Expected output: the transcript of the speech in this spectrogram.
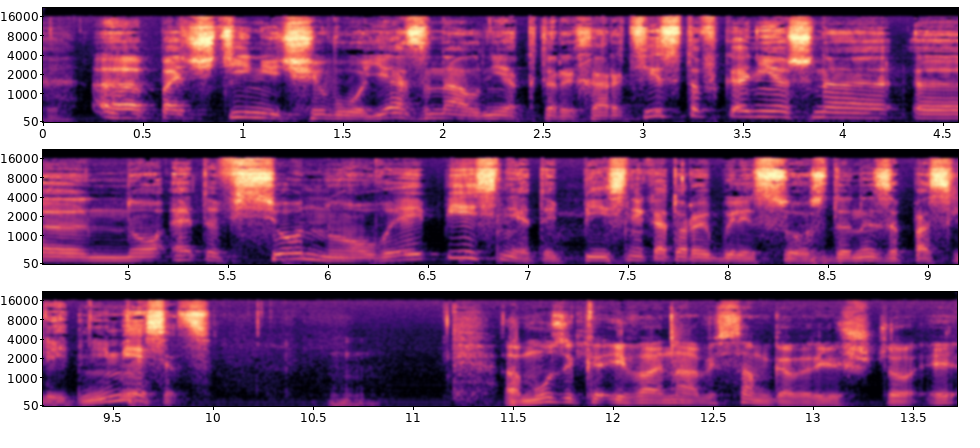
Да? Э, почти ничего. Я знал некоторых артистов, конечно, э, но это все новые песни. Это песни, которые были созданы за последний месяц. А музыка и война, вы сам говорили, что э,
